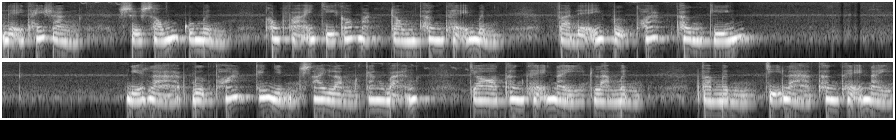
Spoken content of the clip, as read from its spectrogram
Để thấy rằng sự sống của mình không phải chỉ có mặt trong thân thể mình và để vượt thoát thân kiến. Nghĩa là vượt thoát cái nhìn sai lầm căn bản cho thân thể này là mình, và mình chỉ là thân thể này.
